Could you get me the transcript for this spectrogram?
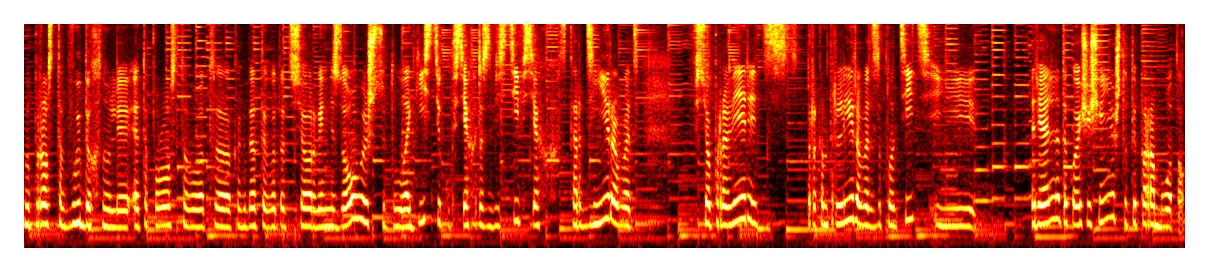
мы просто выдохнули. Это просто вот, э, когда ты вот это все организовываешь, всю эту логистику, всех развести, всех скоординировать, все проверить, проконтролировать, заплатить, и реально такое ощущение, что ты поработал.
